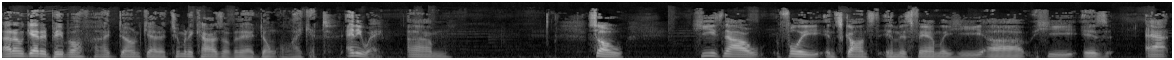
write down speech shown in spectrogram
I don't get it, people. I don't get it. Too many cars over there. I don't like it. Anyway, um, so he's now fully ensconced in this family. He uh, he is at,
